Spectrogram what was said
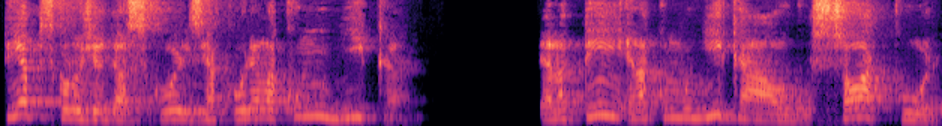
tem a psicologia das cores e a cor ela comunica. Ela tem, ela comunica algo, só a cor.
